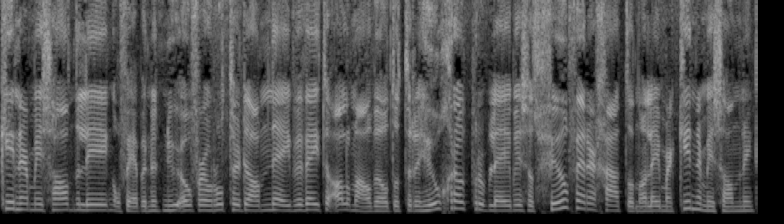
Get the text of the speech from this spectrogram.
kindermishandeling... of we hebben het nu over Rotterdam. Nee, we weten allemaal wel dat er een heel groot probleem is... dat veel verder gaat dan alleen maar kindermishandeling.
